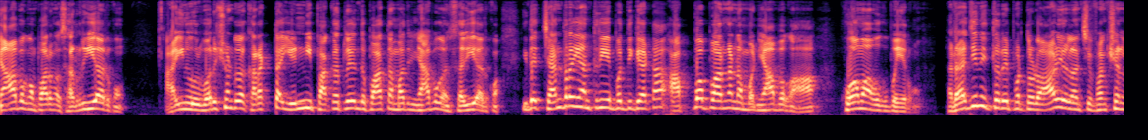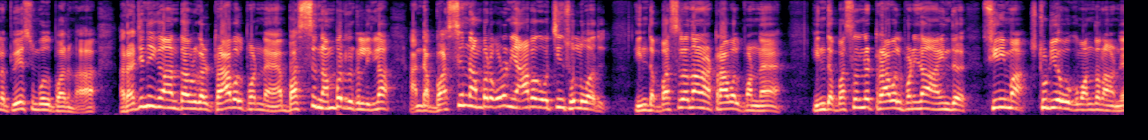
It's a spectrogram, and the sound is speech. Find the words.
ஞாபகம் பாருங்கள் சரியாக இருக்கும். ஐநூறு வருஷன்றதை கரெக்டாக எண்ணி பக்கத்துலேருந்து பார்த்த மாதிரி ஞாபகம் சரியாக இருக்கும். இதை சந்திரயான் த்ரீயை பற்றி கேட்டால் அப்போ பாருங்கள் நம்ம ஞாபகம் கோமாவுக்கு போயிடும் ரஜினி திரைப்படத்தோட ஆடியோ லான்ச் ஃபங்க்ஷனில் பேசும்போது பாருங்கள் ரஜினிகாந்த் அவர்கள் ட்ராவல் பண்ண பஸ் நம்பர் இருக்கு இல்லைங்களா? அந்த பஸ் நம்பரை கூட ஞாபகம் வச்சுன்னு சொல்லுவார். இந்த பஸ்ஸில் தான் நான் ட்ராவல் பண்ணேன். இந்த பஸ்ஸில் இருந்து ட்ராவல் பண்ணி தான் இந்த சினிமா ஸ்டுடியோவுக்கு வந்தேன் நான்.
